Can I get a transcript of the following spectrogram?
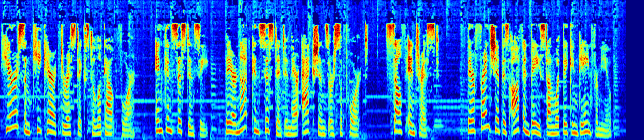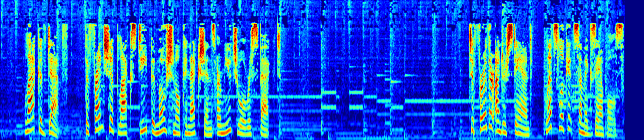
Here are some key characteristics to look out for. Inconsistency. They are not consistent in their actions or support. Self-interest. Their friendship is often based on what they can gain from you. Lack of depth. The friendship lacks deep emotional connections or mutual respect. To further understand, let's look at some examples.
